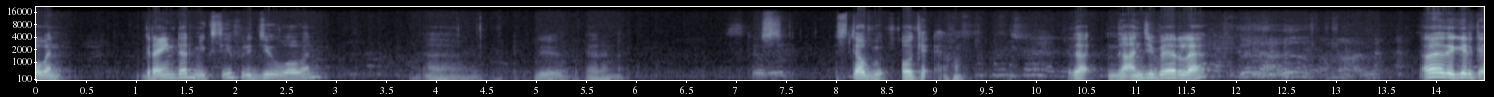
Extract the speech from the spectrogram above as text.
oven. Grinder mixie fridge oven. இது வேற என்ன? ஸ்டவ். ஓகே. இந்த அஞ்சு பேரில். அதாவது இருக்க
